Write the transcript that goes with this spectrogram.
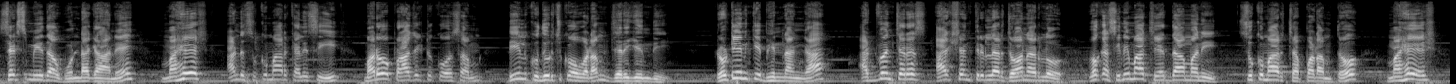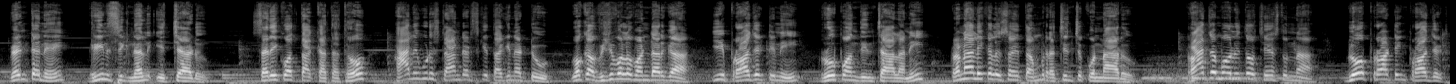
సెట్స్ మీద ఉండగానే మహేష్ అండ్ సుకుమార్ కలిసి మరో ప్రాజెక్టు కోసం డీల్ కుదుర్చుకోవడం జరిగింది. రొటీన్కి భిన్నంగా అడ్వెంచరస్ యాక్షన్ థ్రిల్లర్ జోనర్లో ఒక సినిమా చేద్దామని సుకుమార్ చెప్పడంతో మహేష్ వెంటనే గ్రీన్ సిగ్నల్ ఇచ్చాడు. సరికొత్త కథతో హాలీవుడ్ స్టాండర్డ్స్కి తగినట్టు ఒక విజువల్ వండర్గా ఈ ప్రాజెక్టుని రూపొందించాలని ప్రణాళికలు సైతం రచించుకున్నారు. రాజమౌళితో చేస్తున్న గ్లో ప్రాటింగ్ ప్రాజెక్ట్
